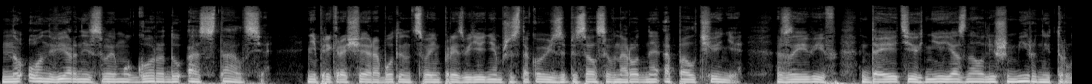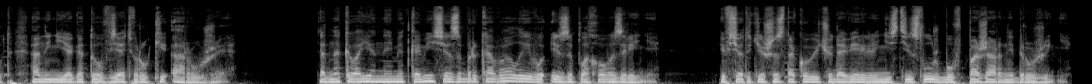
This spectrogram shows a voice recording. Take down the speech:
Но он, верный своему городу, остался. Не прекращая работы над своим произведением, Шостакович записался в народное ополчение, заявив «До этих дней я знал лишь мирный труд, а ныне я готов взять в руки оружие». Однако военная медкомиссия забраковала его из-за плохого зрения. И все-таки Шостаковичу доверили нести службу в пожарной дружине.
